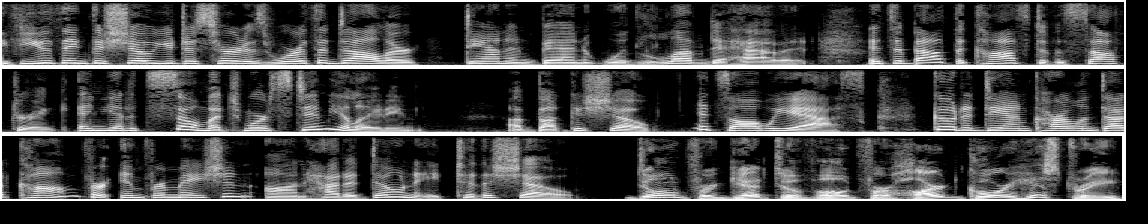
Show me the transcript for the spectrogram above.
If you think the show you just heard is worth a dollar, Dan and Ben would love to have it. It's about the cost of a soft drink, and yet it's so much more stimulating. A buck a show. It's all we ask. Go to dancarlin.com for information on how to donate to the show. Don't forget to vote for Hardcore History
